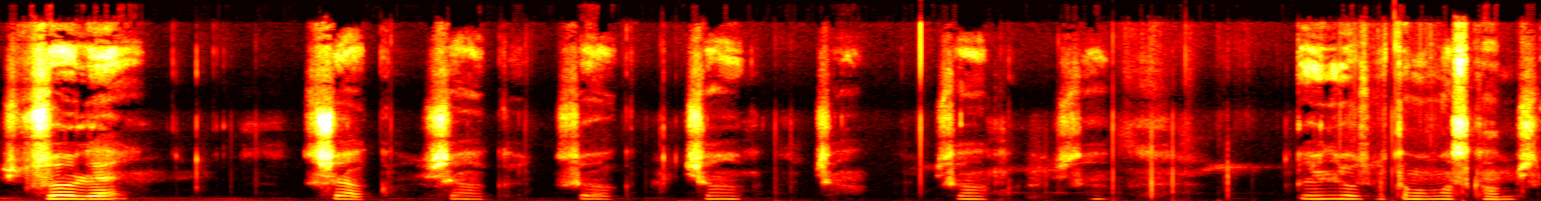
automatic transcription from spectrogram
Şöyle şak şak şak şak şak şak şak. Geliyoruz? Tamam az kalmış.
